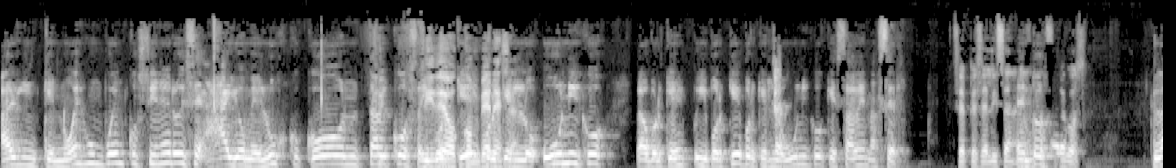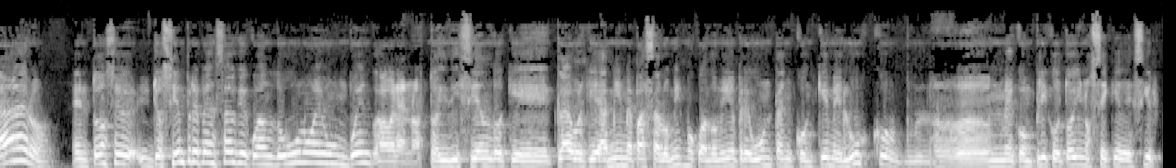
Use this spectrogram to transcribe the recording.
Alguien que no es un buen cocinero dice, ah, yo me luzco con tal cosa. ¿Y por qué? Porque es lo único, claro, porque es- ¿y por qué? Porque es lo único que saben hacer. Se especializan Entonces- en otra cosa. Claro, entonces yo siempre he pensado que cuando uno es un buen, ahora no estoy diciendo que, claro, porque a mí me pasa lo mismo, cuando a mí me preguntan con qué me luzco, me complico todo y no sé qué decir.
